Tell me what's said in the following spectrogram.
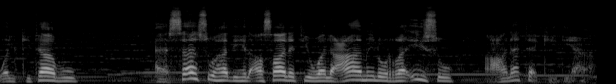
والكتاب أساس هذه الأصالة والعامل الرئيس على تأكيدها.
